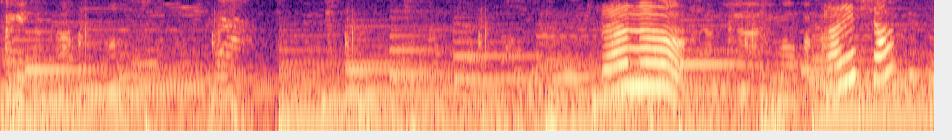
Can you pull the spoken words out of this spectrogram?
상이 작나? 현우! 밥 맛있어?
